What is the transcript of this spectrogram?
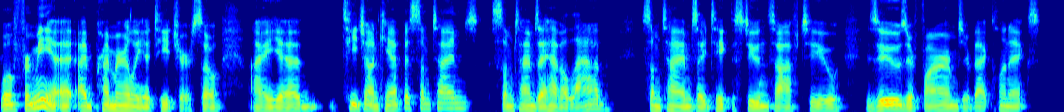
Well, for me, I, I'm primarily a teacher. So I uh, teach on campus sometimes. Sometimes I have a lab. Sometimes I take the students off to zoos or farms or vet clinics.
